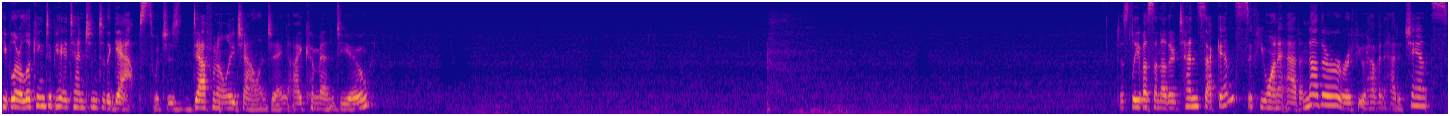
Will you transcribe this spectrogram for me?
People are looking to pay attention to the gaps, which is definitely challenging. I commend you. Just leave us another 10 seconds if you want to add another or if you haven't had a chance.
